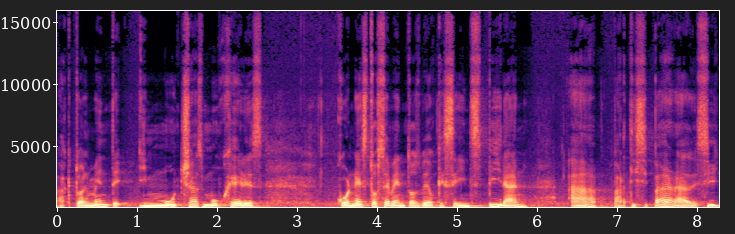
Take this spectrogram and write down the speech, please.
actualmente. Y muchas mujeres con estos eventos veo que se inspiran a participar, a decir,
